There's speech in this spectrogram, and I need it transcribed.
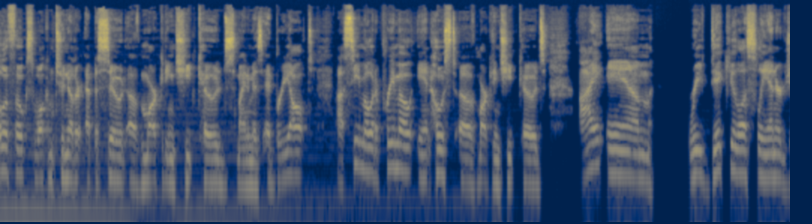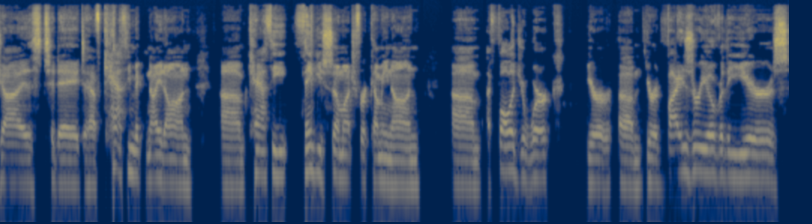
Hello, folks. Welcome to another episode of Marketing Cheat Codes. My name is Ed Breault, uh, CMO at Aprimo and host of Marketing Cheat Codes. I am ridiculously energized today to have Cathy McKnight on. Um, Cathy, thank you so much for coming on. Um, I followed your work, your um, your advisory over the years,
